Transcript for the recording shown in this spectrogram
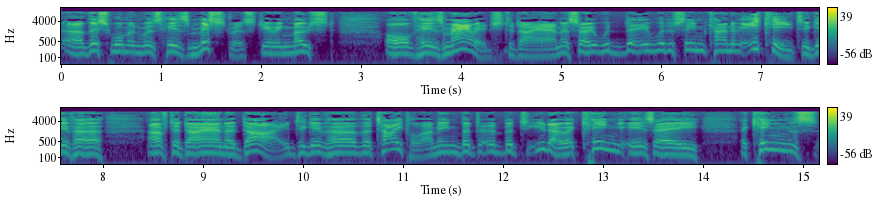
uh, this woman was his mistress during most of his marriage to Diana, so it would it would have seemed kind of icky to give her after Diana died to give her the title. I mean, but uh, but you know, a king is a a king's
